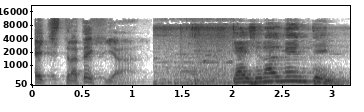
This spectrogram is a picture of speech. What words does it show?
Estrategia. Que adicionalmente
